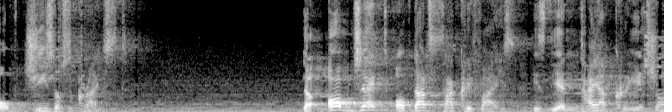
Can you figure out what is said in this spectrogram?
of Jesus Christ. The object of that sacrifice is the entire creation,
